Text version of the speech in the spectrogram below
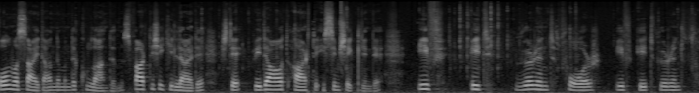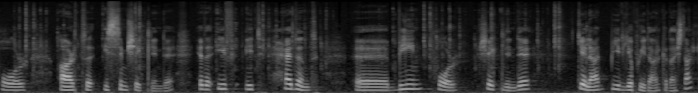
olmasaydı anlamında kullandığımız farklı şekillerde işte without artı isim şeklinde if it weren't for if it weren't for artı isim şeklinde ya da if it hadn't e, been for şeklinde gelen bir yapıydı arkadaşlar.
